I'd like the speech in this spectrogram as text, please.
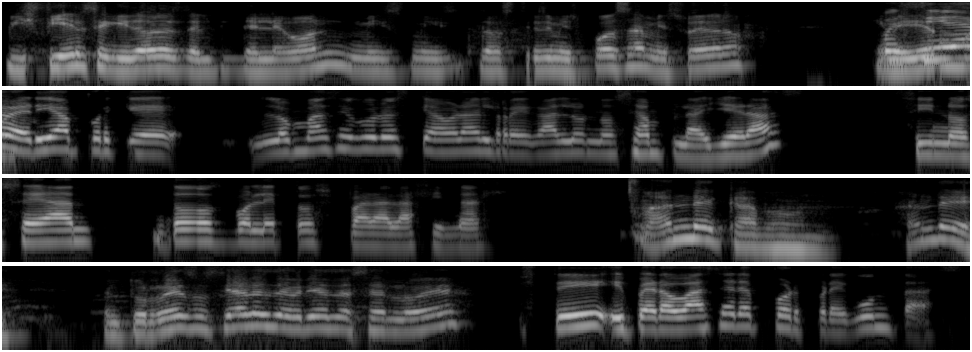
mis fieles seguidores del, de León, mis, mis, los tíos de mi esposa, mi suegro. Pues sí dieron- debería porque lo más seguro es que ahora el regalo no sean playeras, sino sean dos boletos para la final. Ande, cabrón, ande. En tus redes sociales deberías de hacerlo, ¿eh? Sí, y pero va a ser por preguntas.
